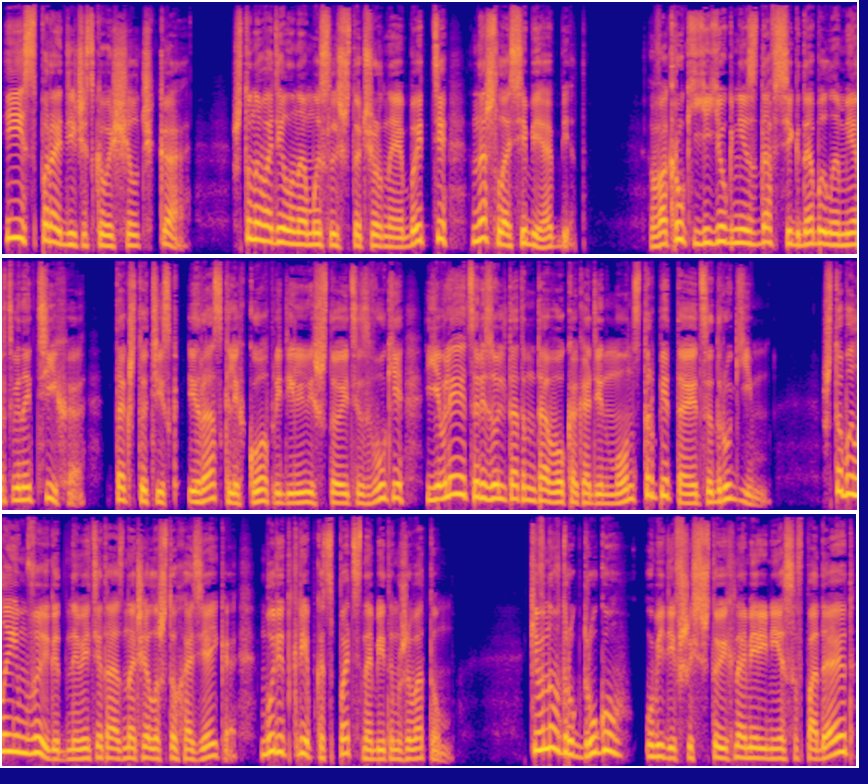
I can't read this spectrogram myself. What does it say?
и спорадического щелчка — что наводило на мысль, что черная Бетти нашла себе обед. Вокруг ее гнезда всегда было мертвенно тихо, так что Тиск и Раск легко определили, что эти звуки являются результатом того, как один монстр питается другим. Что было им выгодно, ведь это означало, что хозяйка будет крепко спать с набитым животом. Кивнув друг другу, убедившись, что их намерения совпадают,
